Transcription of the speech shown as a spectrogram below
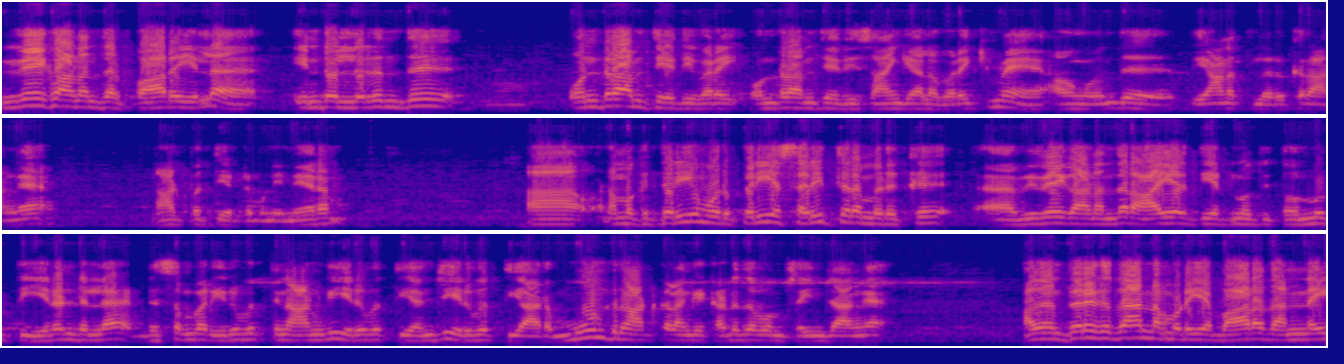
விவேகானந்தர் பாறையில் இன்றிலிருந்து ஒன்றாம் தேதி வரை ஒன்றாம் தேதி சாயங்காலம் வரைக்குமே அவங்க வந்து தியானத்தில் இருக்கிறாங்க. நாற்பத்தி எட்டு மணி நேரம். நமக்கு தெரியும் ஒரு பெரிய சரித்திரம் இருக்கு. விவேகானந்தர் ஆயிரத்தி எட்நூத்தி தொண்ணூத்தி இரண்டுல டிசம்பர் இருபத்தி நான்கு இருபத்தி அஞ்சு இருபத்தி ஆறு மூன்று நாட்கள் அங்கே கடுதவம் செஞ்சாங்க. அதன் பிறகுதான் நம்முடைய பாரத அன்னை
